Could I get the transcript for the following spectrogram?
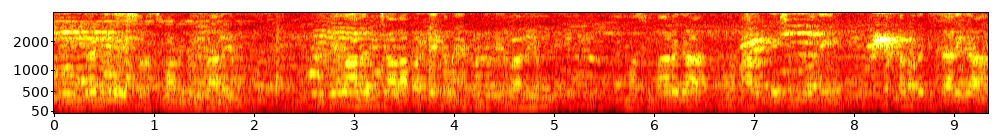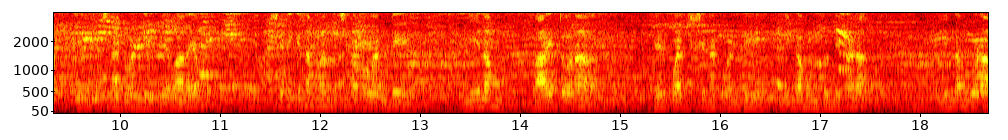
శ్రీ ఇంద్రనీలేశ్వర స్వామి దేవాలయం. ఈ దేవాలయం చాలా ప్రత్యేకమైనటువంటి దేవాలయం. మా సుమారుగా మన భారతదేశంలోనే మొట్టమొదటిసారిగా నిర్మించినటువంటి దేవాలయం. శనికి సంబంధించినటువంటి నీలం రాయితోన ఏర్పరిచినటువంటి లింగం ఉంటుంది ఇక్కడ. లింగం కూడా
